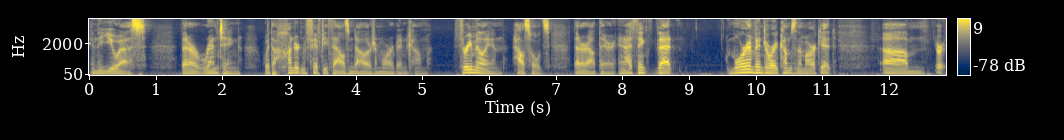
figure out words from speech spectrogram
in the U.S. that are renting with $150,000 or more of income. Three million households that are out there, and I think that more inventory comes in the market, um, or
